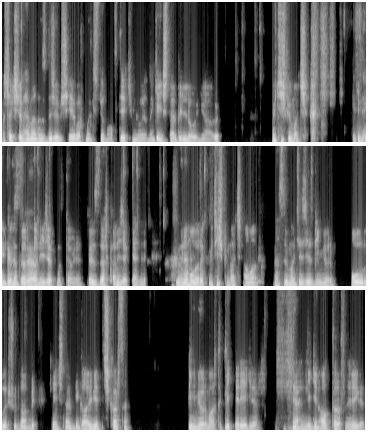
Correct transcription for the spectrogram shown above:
Başakşehir hemen hızlıca bir şeye bakmak istiyorum. Haftaya kimle oynadığında. Gençler Birliği oynuyor abi. Müthiş bir maç. Kesinlikle gözler kanayacak muhtemelen. Gözler kanayacak yani. Önem olarak müthiş bir maç ama nasıl bir maç izleyeceğiz bilmiyorum. Olur da şuradan bir gençler bir galibiyet çıkarsa bilmiyorum artık lig nereye gider. Yani ligin alt tarafı nereye gider?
